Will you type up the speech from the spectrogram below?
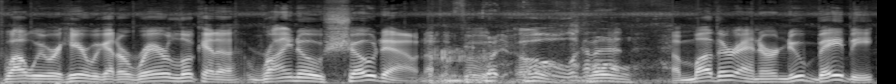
While we were here, we got a rare look at a rhino showdown of the food. What? Oh, look at Whoa. that. A mother and her new baby,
